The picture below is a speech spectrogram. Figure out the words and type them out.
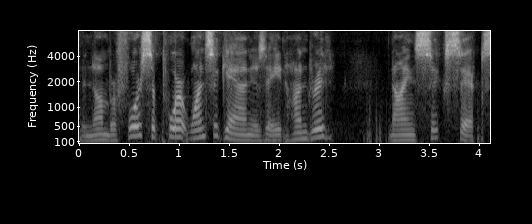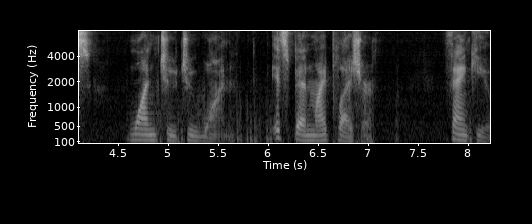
The number for support once again is 800 966 1221. It's been my pleasure. Thank you.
